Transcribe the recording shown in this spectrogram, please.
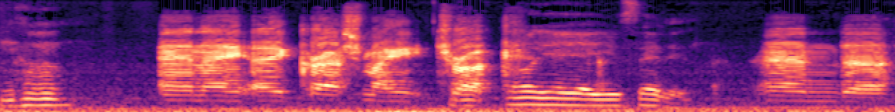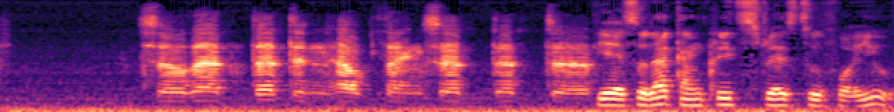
-huh. and I, I crashed my truck. Oh, oh, yeah, yeah, you said it. And uh, so that, that didn't help things. That, that, uh, yeah, so that can create stress too for you.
